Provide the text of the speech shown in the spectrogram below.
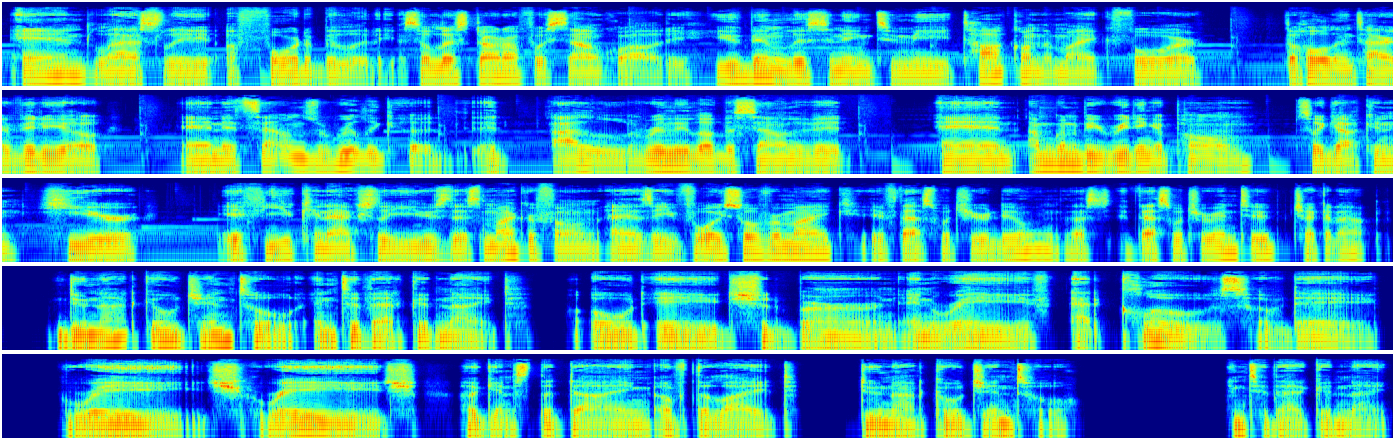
and lastly, affordability. So let's start off with sound quality. You've been listening to me talk on the mic for the whole entire video, and it sounds really good. It, I really love the sound of it. And I'm going to be reading a poem so y'all can hear if you can actually use this microphone as a voiceover mic, if that's what you're doing, that's, if that's what you're into, check it out. Do not go gentle into that good night. Old age should burn and rave at close of day. Rage, rage against the dying of the light. Do not go gentle into that good night.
